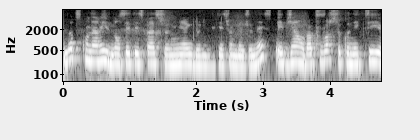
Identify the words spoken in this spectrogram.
lorsqu'on arrive dans cet espace numérique de l'éducation et de la jeunesse, eh bien, on va pouvoir se connecter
